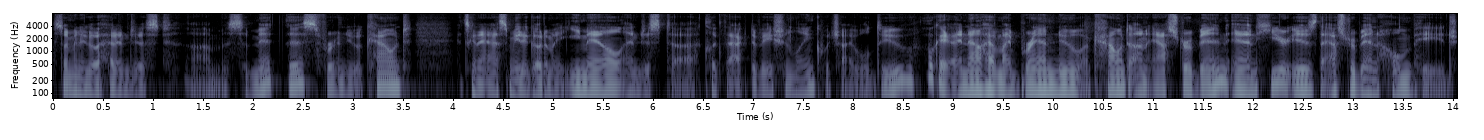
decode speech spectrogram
So I'm going to go ahead and just um, submit this for a new account. It's going to ask me to go to my email and just uh, click the activation link, which I will do. Okay, I now have my brand new account on Astrobin, and here is the Astrobin homepage.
